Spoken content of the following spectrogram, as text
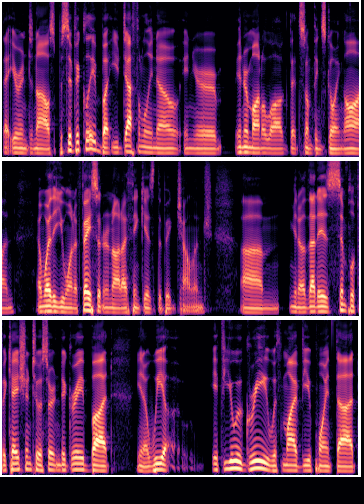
that you're in denial specifically, but you definitely know in your inner monologue that something's going on. And whether you want to face it or not, I think is the big challenge. Um, you know, that is simplification to a certain degree, but you know, we, if you agree with my viewpoint that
